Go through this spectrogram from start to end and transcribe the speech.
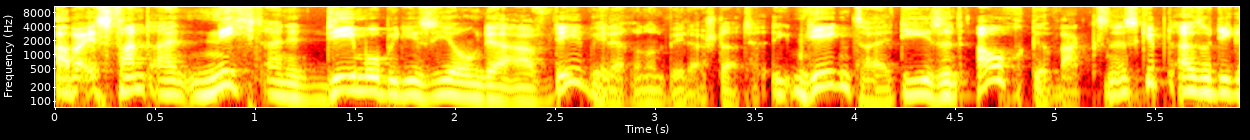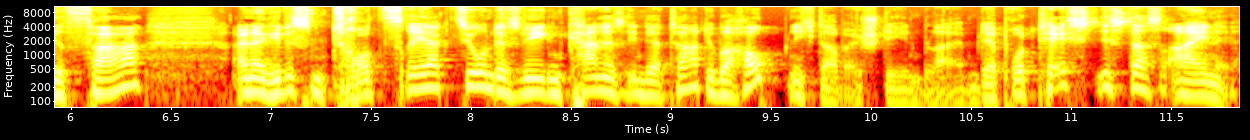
Aber es fand ein, nicht eine Demobilisierung der AfD-Wählerinnen und Wähler statt. Im Gegenteil, die sind auch gewachsen. Es gibt also die Gefahr einer gewissen Trotzreaktion. Deswegen kann es in der Tat überhaupt nicht dabei stehen bleiben. Der Protest ist das eine.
